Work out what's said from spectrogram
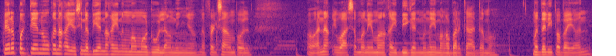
Pero pag tinanong ka na kayo, sinabihan na kayo ng mga magulang ninyo na for example, oh anak, iwasan mo na yung mga kaibigan mo na yung mga barkada mo. Madali pa ba 'yon?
